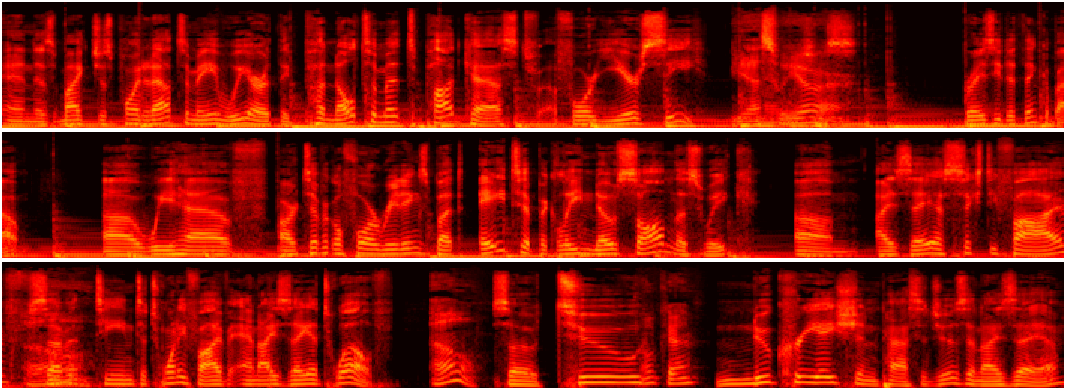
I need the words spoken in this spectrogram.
And as Mike just pointed out to me, we are the penultimate podcast for year C. Yes, uh, we are. Crazy to think about. Uh, we have our typical four readings, but atypically, no psalm this week. Um, Isaiah 65, Oh. 17 to 25, and Isaiah 12. Oh, So two okay. new creation passages in Isaiah.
